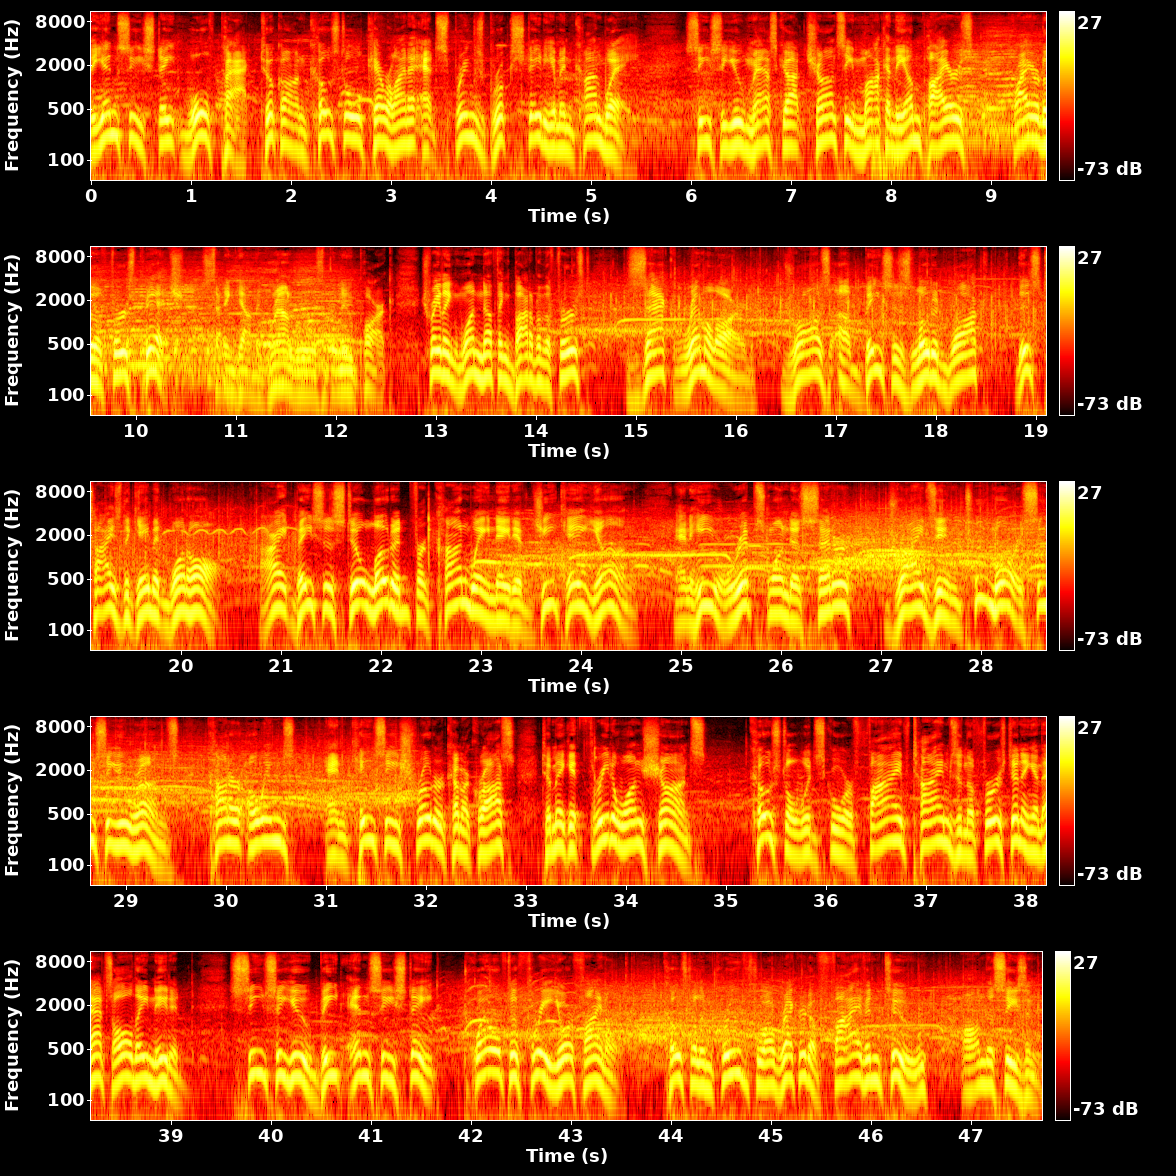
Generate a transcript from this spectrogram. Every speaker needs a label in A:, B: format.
A: The NC State Wolfpack took on Coastal Carolina at Springs Brooks Stadium in Conway. CCU mascot Chauncey mocking the umpires prior to the first pitch, setting down the ground rules at the new park. Trailing 1 0 bottom of the first, Zach Remillard draws a bases loaded walk. This ties the game at 1 all. All right, bases still loaded for Conway native G.K. Young. And he rips one to center, drives in two more CCU runs. Connor Owings and Casey Schroeder come across to make it 3 to 1 Chants. Coastal would score five times in the first inning, and that's all they needed. CCU beat NC State 12 to 3, your final. Coastal improves to a record of 5 and 2 on the season.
